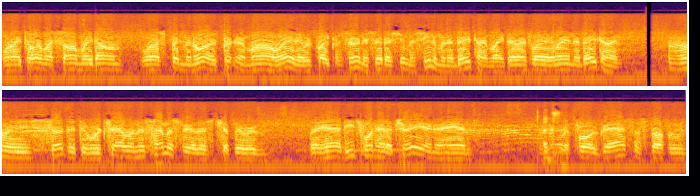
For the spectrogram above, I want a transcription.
when I told them I saw them way down where I was spreading manure, I was putting them a mile away. They were quite concerned. They said I shouldn't have seen them in the daytime like that. That's why they lay in the daytime. Well, they said that they were traveling this hemisphere. This trip, they were. They had each one had a tray in their hand. A They had it full of grass and stuff. It was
